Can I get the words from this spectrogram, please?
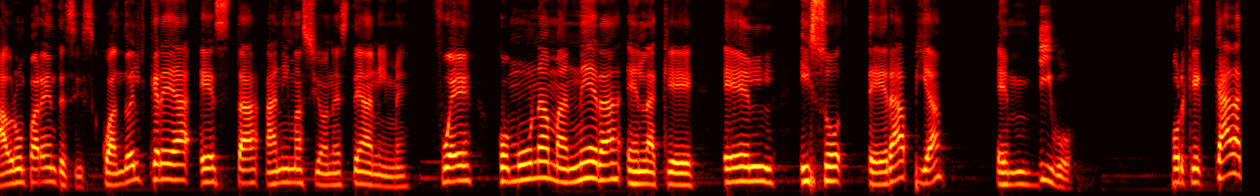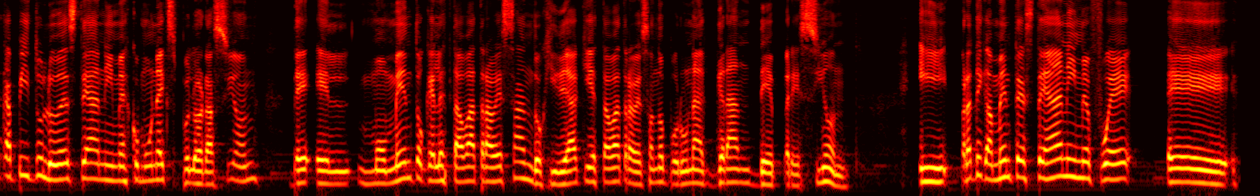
abro un paréntesis, cuando él crea esta animación, este anime, fue como una manera en la que él hizo terapia en vivo. Porque cada capítulo de este anime es como una exploración del momento que él estaba atravesando. Hideaki estaba atravesando por una gran depresión. Y prácticamente este anime fue eh,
